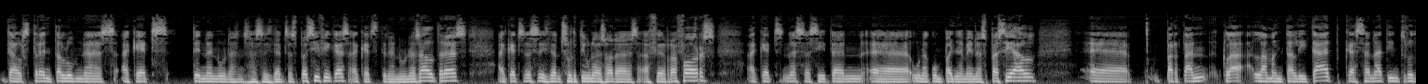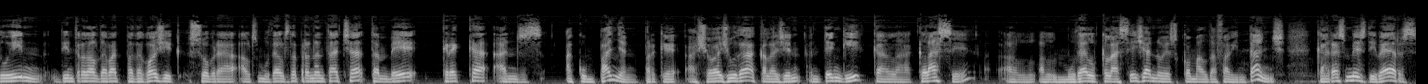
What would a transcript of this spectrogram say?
Dels 30 alumnes, aquests tenen unes necessitats específiques, aquests tenen unes altres, aquests necessiten sortir unes hores a fer reforç, aquests necessiten eh, un acompanyament especial. Eh, per tant, clar, la mentalitat que s'ha anat introduint dintre del debat pedagògic sobre els models d'aprenentatge també crec que ens acompanyen, perquè això ajuda a que la gent entengui que la classe, el, el model classe ja no és com el de fa 20 anys, que ara és més divers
